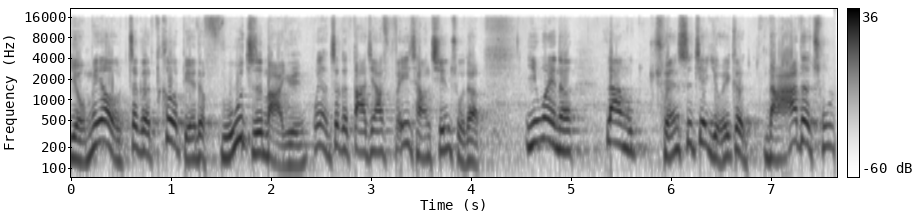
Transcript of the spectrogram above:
有没有这个特别的扶植马云？我想这个大家非常清楚的，因为呢，让全世界有一个拿得出、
